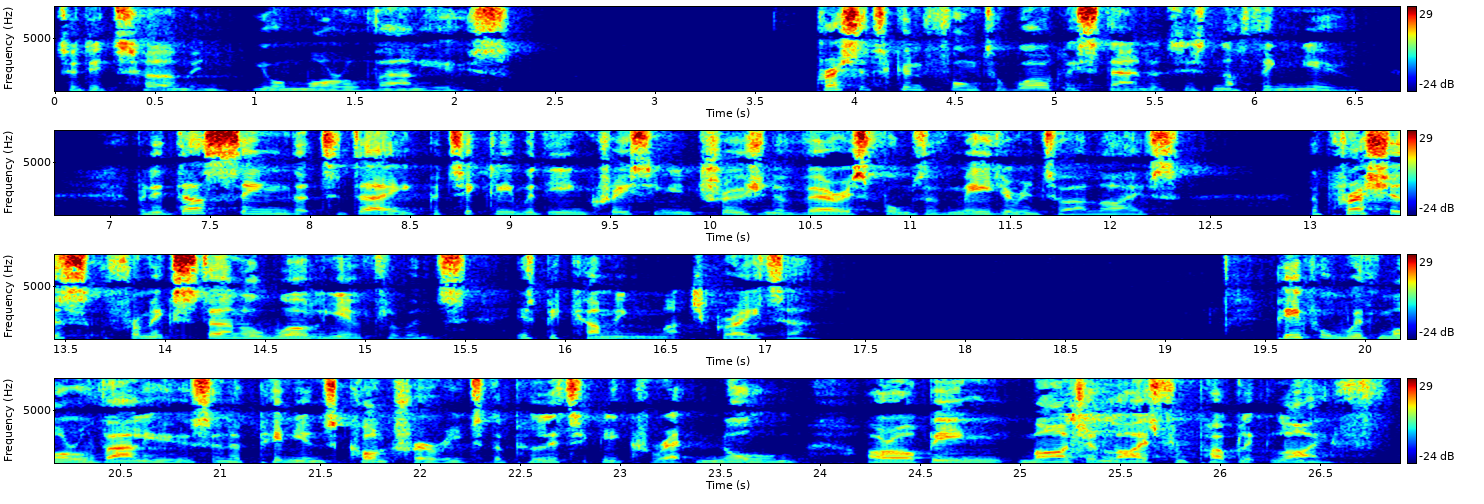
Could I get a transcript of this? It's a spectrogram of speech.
to determine your moral values. Pressure to conform to worldly standards is nothing new. But it does seem that today, particularly with the increasing intrusion of various forms of media into our lives, the pressures from external worldly influence is becoming much greater. People with moral values and opinions contrary to the politically correct norm are being marginalized from public life,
